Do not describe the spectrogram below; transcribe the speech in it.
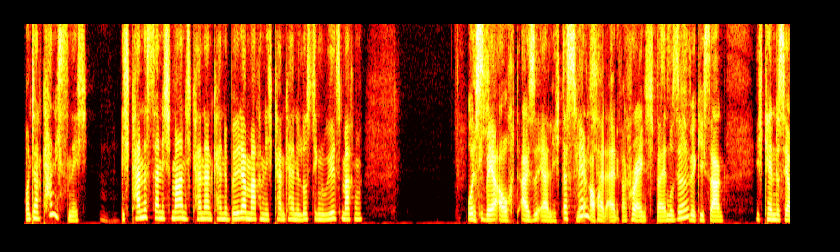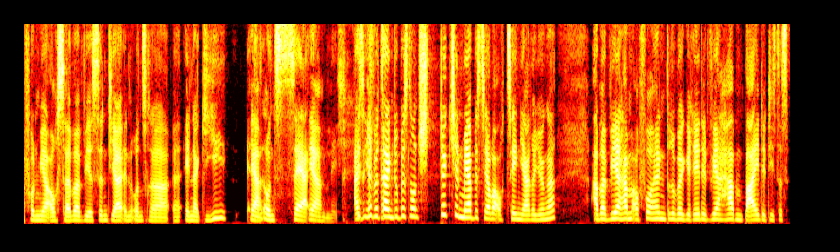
Und dann kann ich es nicht. Ich kann es dann nicht machen, ich kann dann keine Bilder machen, ich kann keine lustigen Reels machen. Und das wäre auch, also ehrlich, Das wär find ich auch halt einfach crank, nicht, das muss ich wirklich sagen. Ich kenne das ja von mir auch selber. Wir sind ja in unserer äh, Energie Ja. äh, uns sehr Ja. ähnlich. Also ich würde sagen, du bist noch ein Stückchen mehr, bist ja aber auch zehn Jahre jünger. Aber wir haben auch vorhin drüber geredet, wir haben beide dieses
